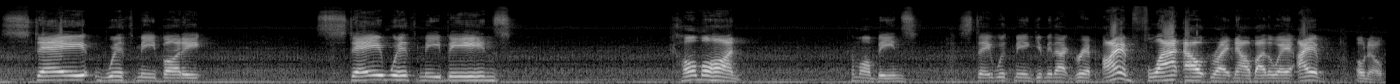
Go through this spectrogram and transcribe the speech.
Stay with me, buddy. Stay with me, Beans. Come on. Come on, Beans. Stay with me and give me that grip. I am flat out right now, by the way. I have... Oh, no.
